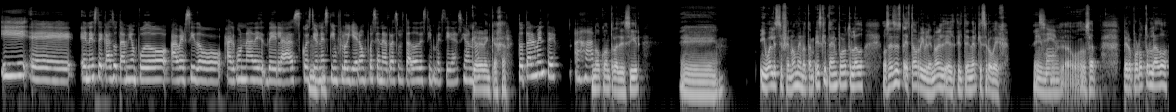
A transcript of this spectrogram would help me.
y eh, en este caso también pudo haber sido alguna de, las cuestiones que influyeron pues en el resultado de esta investigación. Querer encajar. Totalmente. Ajá. No contradecir. Eh, igual este fenómeno también. Es que también por otro lado, o sea, eso está, horrible, ¿no? El, tener que ser oveja. Sí. O sea, pero por otro lado,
